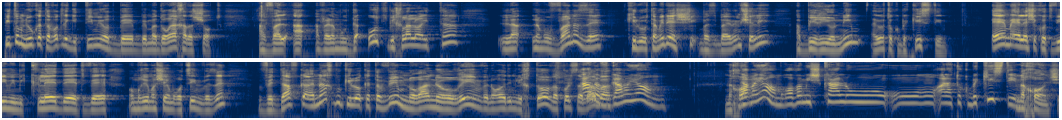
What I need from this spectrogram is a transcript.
פתאום נהיו כתבות לגיטימיות במדורי החדשות. אבל, אבל המודעות בכלל לא הייתה למובן הזה, כאילו תמיד יש, בימים שלי, הבריונים היו טוקבקיסטים. הם אלה שכותבים עם מקלדת ואומרים מה שהם רוצים וזה, ודווקא אנחנו כאילו הכתבים נורא נאורים ונורא יודעים לכתוב והכל סבבה. אגב, גם היום. נכון? גם היום, רוב המשקל הוא, הוא על הטוקבקיסטים. נכון, ש...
